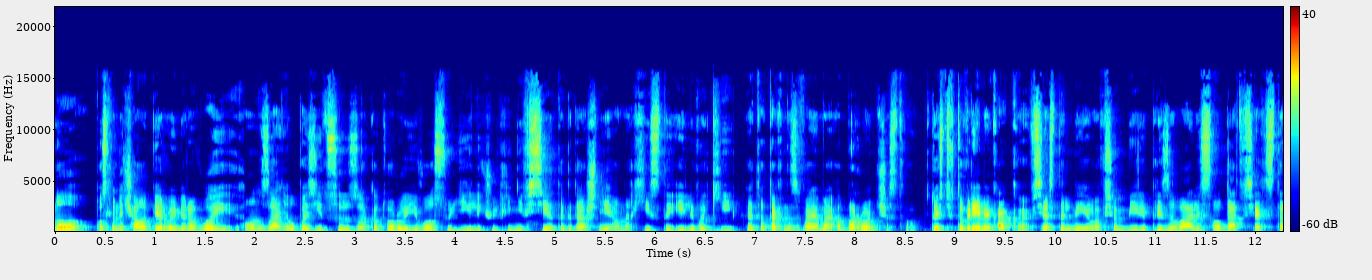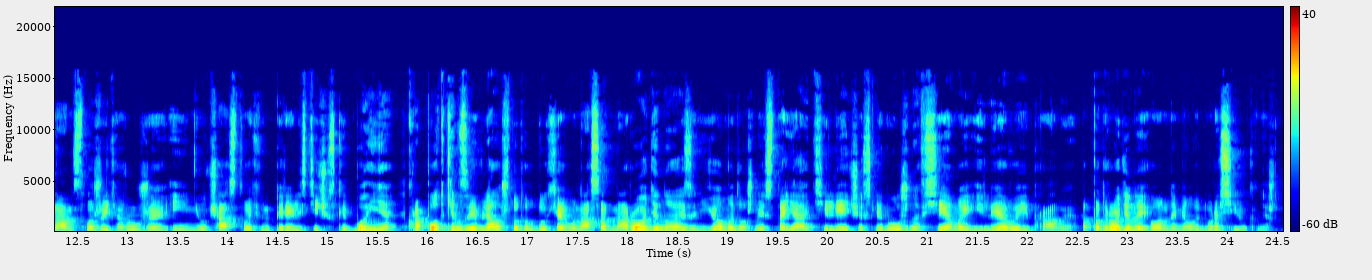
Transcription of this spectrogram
Но после начала Первой мировой он занял позицию, за которую его осудили чуть ли не все тогдашние анархисты и леваки. Это так называемое оборончество. То есть в то время как все остальные во всем мире призывали солдат всех стран сложить оружие и не участвовать в империалистической бойне, Кропоткин заявлял что-то в духе «у нас одна родина, и за нее мы должны стоять и лечь, если нужно, все мы и левые, и правые». Под родиной он имел в виду Россию, конечно.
